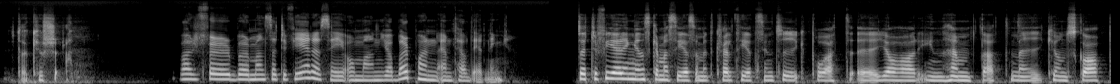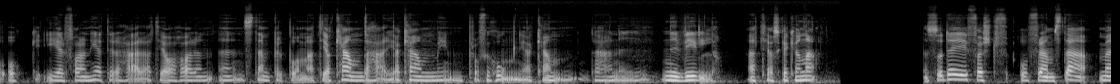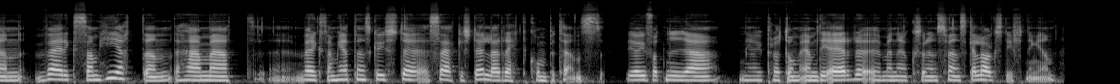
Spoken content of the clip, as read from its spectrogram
utav kurser. Varför bör man certifiera sig om man jobbar på en MT-avdelning? Certifieringen ska man se som ett kvalitetsintyg på att eh, jag har inhämtat mig kunskap och erfarenhet i det här. Att jag har en, en, stämpel på mig att jag kan det här, jag kan min profession, jag kan det här ni, ni vill att jag ska kunna. Så det är först och främst det. Men verksamheten, det här med att eh, verksamheten ska ju säkerställa rätt kompetens. Vi har ju fått nya, ni har ju pratat om MDR, eh, men också den svenska lagstiftningen.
